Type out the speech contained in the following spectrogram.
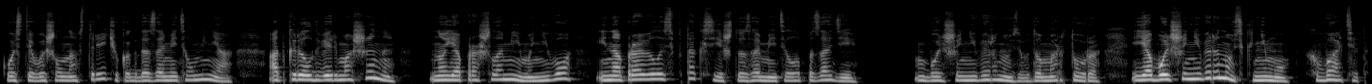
Костя вышел навстречу, когда заметил меня, открыл дверь машины — но я прошла мимо него и направилась в такси, что заметила позади. Больше не вернусь в дом Артура. Я больше не вернусь к нему. Хватит.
